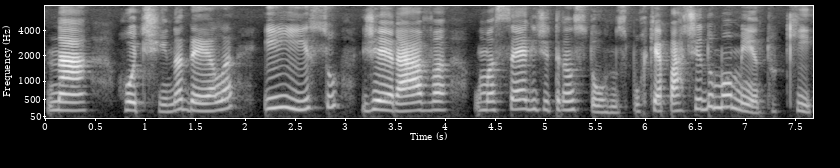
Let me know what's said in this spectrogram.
na rotina dela e isso gerava uma série de transtornos, porque a partir do momento que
